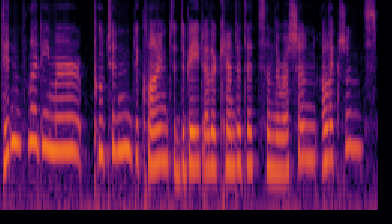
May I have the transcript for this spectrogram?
didn't Vladimir Putin decline to debate other candidates in the Russian elections?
